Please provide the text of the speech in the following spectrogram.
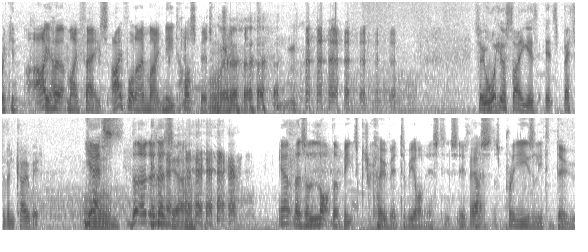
freaking, I hurt my face. I thought I might need hospital treatment. So what you're saying is it's better than COVID. Yes, mm. th- th- there's, Yeah. yeah, there's a lot that beats COVID. To be honest, it's, it's, that's, that's pretty easily to do.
